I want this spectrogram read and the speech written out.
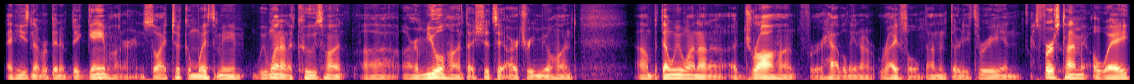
and he's never been a big game hunter. And so I took him with me. We went on a Coues hunt, uh, or a mule hunt, I should say, archery mule hunt. Um, but then we went on a, a, draw hunt for javelina rifle down in 33, and first time away.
